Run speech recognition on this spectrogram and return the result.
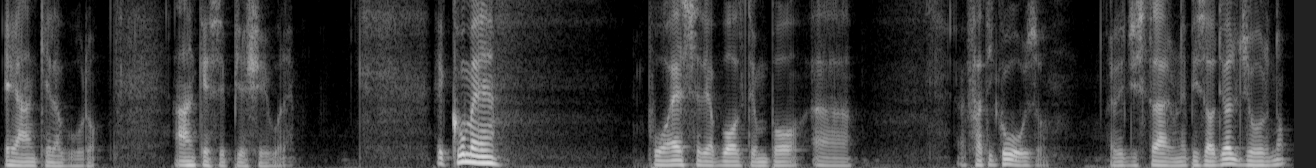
è anche lavoro, anche se piacevole. E come può essere a volte un po' uh, faticoso registrare un episodio al giorno,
